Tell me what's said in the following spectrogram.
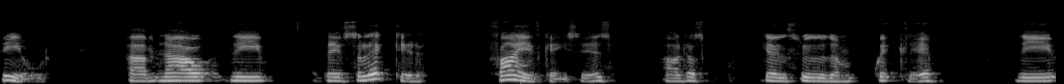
field. Um, now, the, they've selected five cases. I'll just go through them quickly. The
